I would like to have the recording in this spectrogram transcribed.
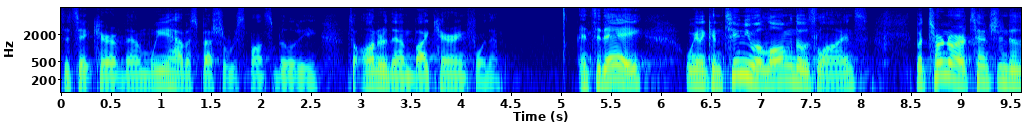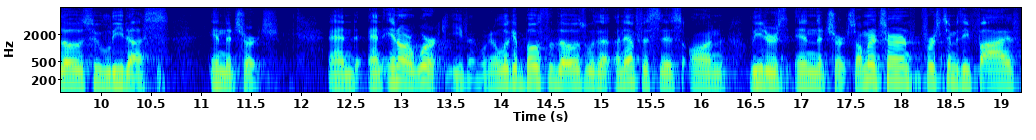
to take care of them, we have a special responsibility to honor them by caring for them. And today, We're going to continue along those lines, but turn our attention to those who lead us in the church and, and in our work even. We're going to look at both of those with a, an emphasis on leaders in the church. So I'm going to turn 1 Timothy 5.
